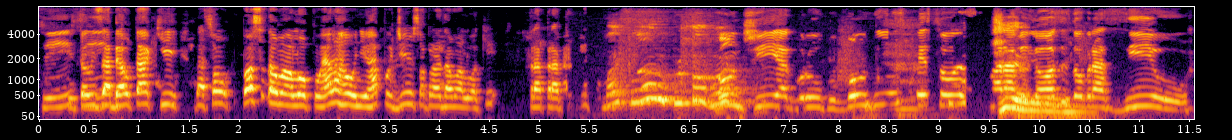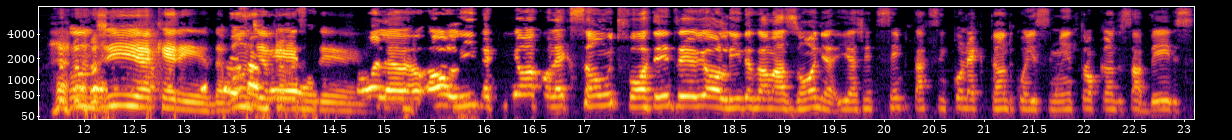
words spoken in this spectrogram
Sim. Então, sim. Isabel está aqui. Dá só, posso dar um alô com ela, Raoni, rapidinho, só para dar um alô aqui? Pra, pra... Mas claro, por favor. Bom dia, grupo. Bom dia, pessoas maravilhosas do Brasil. Bom dia, querida. Bom dia para você. Olha, a Olinda aqui é uma conexão muito forte entre eu e a Olinda da Amazônia e a gente sempre está se conectando conhecimento, trocando saberes,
